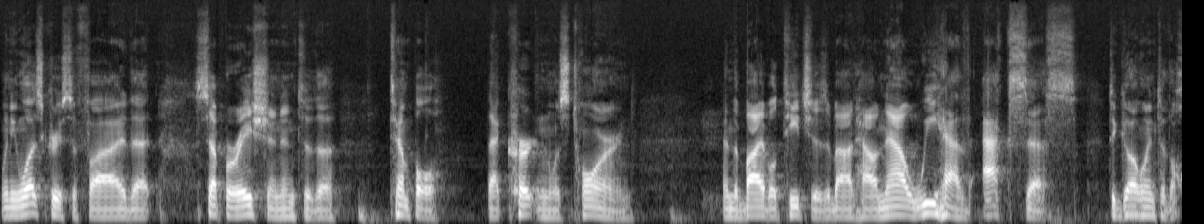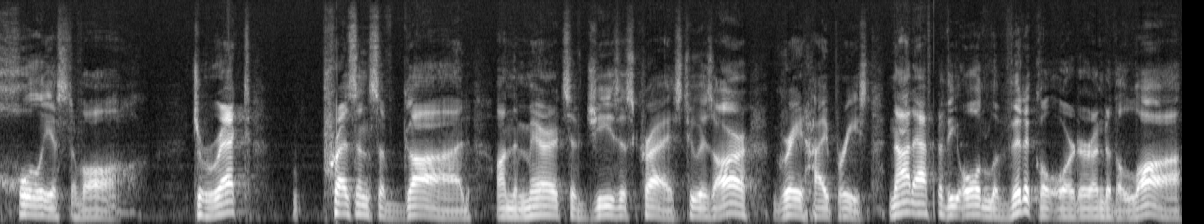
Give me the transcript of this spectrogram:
when he was crucified, that separation into the temple that curtain was torn. And the Bible teaches about how now we have access to go into the holiest of all. Direct presence of God on the merits of Jesus Christ, who is our great high priest, not after the old Levitical order under the law,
